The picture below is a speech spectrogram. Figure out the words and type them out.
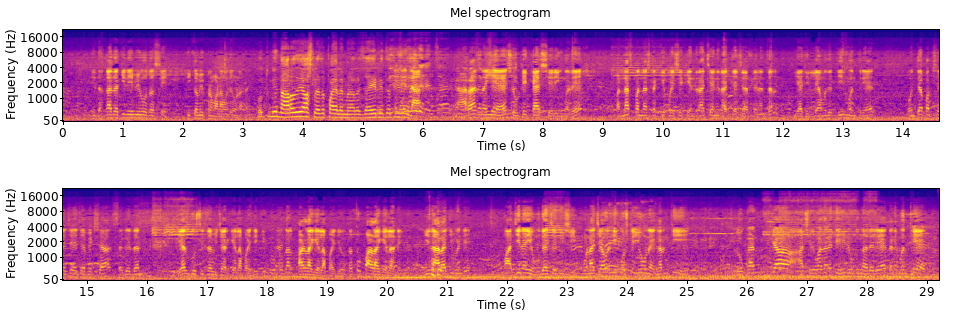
जी धकाधकी नेहमी होत असते ती कमी प्रमाणामध्ये होणार आहे. हो तुम्ही नाराजही असल्याचं पाहायला मिळालं. ना- नाराज नाही आहे शेवटी कॅश शेअरिंगमध्ये पन्नास पन्नास टक्के पैसे केंद्राचे आणि राज्याचे असल्यानंतर या जिल्ह्यामध्ये तीन मंत्री आहेत. कोणत्या पक्षाच्या याच्यापेक्षा सगळेजण याच गोष्टीचा विचार केला पाहिजे की प्रोटोकॉल पाळला गेला पाहिजे होता. तो पाळला गेला नाही. ही नाराजी म्हणजे माझी नाही आहे. उद्याच्या दिवशी कोणाच्यावर ही गोष्ट येऊ नये. कारण की लोकांच्या आशीर्वादाने तेही निवडून आलेले आहेत आणि मंत्री आहेत.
